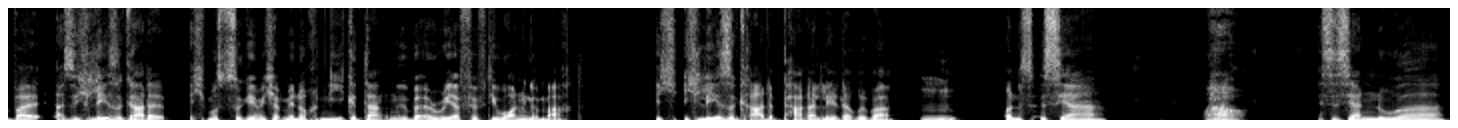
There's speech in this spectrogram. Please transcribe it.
weil, also ich lese gerade, ich muss zugeben, ich habe mir noch nie Gedanken über Area 51 gemacht. Ich, ich lese gerade parallel darüber. Mhm. Und es ist ja, wow, es ist ja nur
